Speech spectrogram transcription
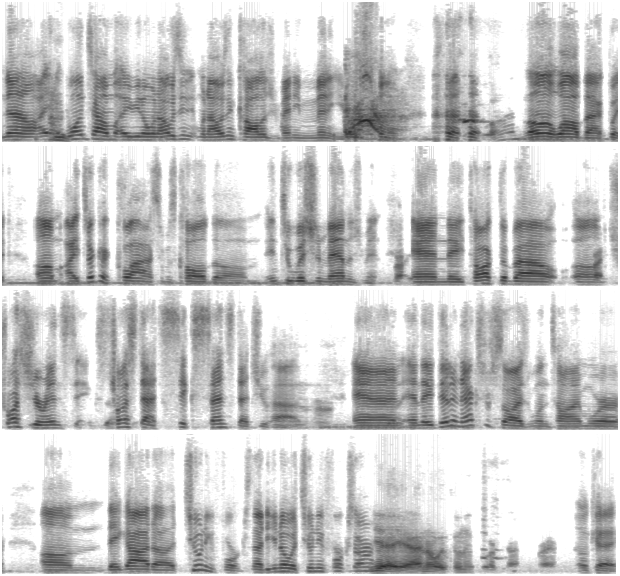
Now, I, one time, uh, you know, when I was in when I was in college, many many years ago, long while back, but um, I took a class. It was called um, Intuition Management, right. and they talked about um, right. trust your instincts, trust that sixth sense that you have, mm-hmm. and and they did an exercise one time where um, they got uh, tuning forks. Now, do you know what tuning forks are? Yeah, yeah, I know what tuning forks are. Okay.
